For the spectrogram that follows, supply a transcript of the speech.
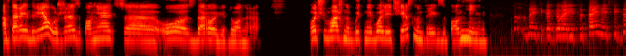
а вторые две уже заполняются о здоровье донора. Очень важно быть наиболее честным при их заполнении. Ну, знаете, как говорится, тайное всегда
